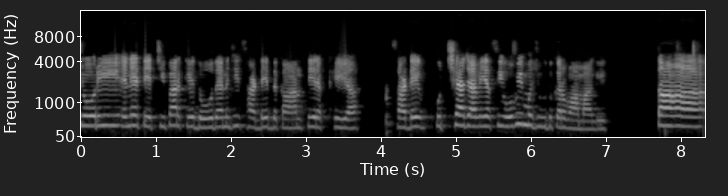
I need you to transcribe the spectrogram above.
ਚੋਰੀ ਇਹਨੇ ਟੇਚੀ ਭਰ ਕੇ ਦੋ ਦਿਨ ਜੀ ਸਾਡੇ ਦੁਕਾਨ ਤੇ ਰੱਖੇ ਆ। ਸਾਡੇ ਪੁੱਛਿਆ ਜਾਵੇ ਅਸੀਂ, ਉਹ ਵੀ ਮੌਜੂਦ ਕਰਵਾਵਾਂਗੇ। ਤਾਂ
